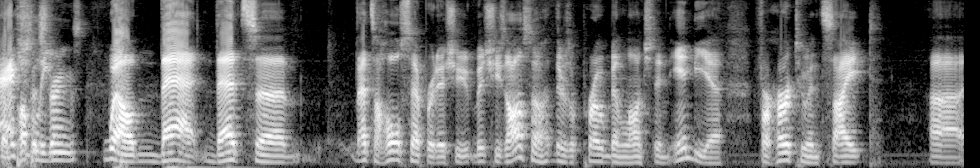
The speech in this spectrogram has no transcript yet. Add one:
the puppet strings. Well, that that's uh, that's a whole separate issue. But she's also there's a probe been launched in India for her to incite uh,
